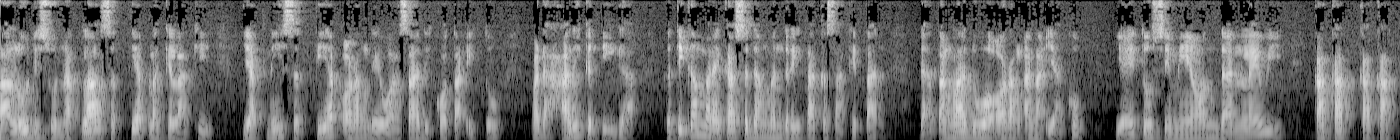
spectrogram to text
Lalu disunatlah setiap laki-laki, yakni setiap orang dewasa di kota itu. Pada hari ketiga, ketika mereka sedang menderita kesakitan, datanglah dua orang anak Yakub, yaitu Simeon dan Lewi, kakak-kakak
